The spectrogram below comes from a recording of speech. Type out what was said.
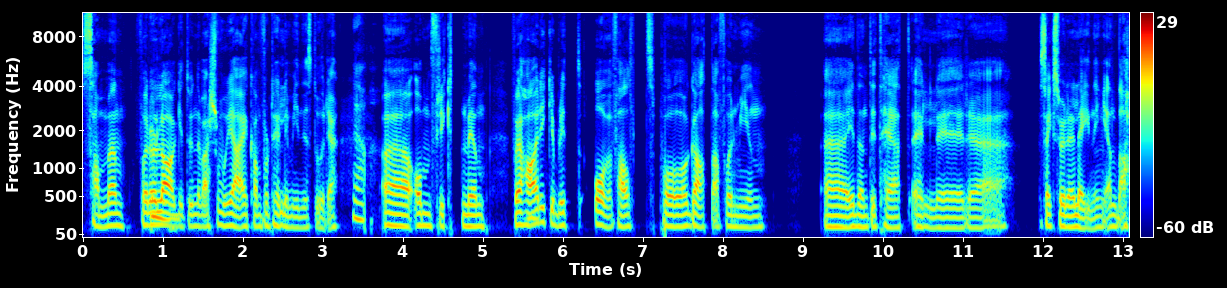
sammen for å Mm. lage et univers hvor jeg kan fortelle min historie Ja. uh, om frykten min. For jeg har ikke blitt overfalt på gata for min uh, identitet eller uh, seksuelle legning enda.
